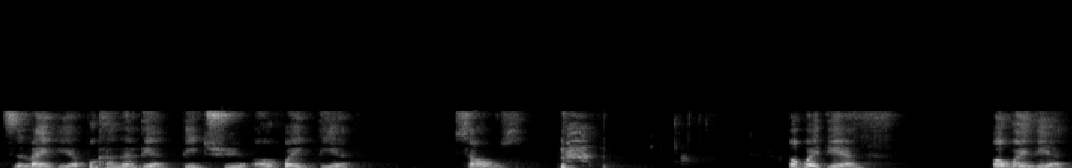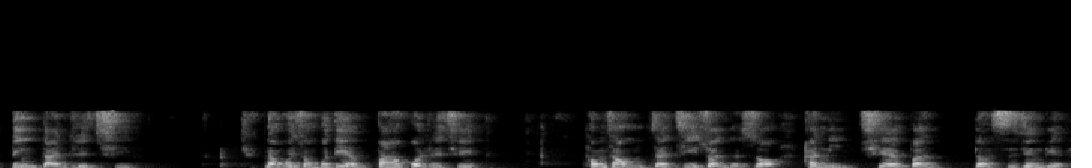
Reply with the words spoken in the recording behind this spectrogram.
子类别，不可能点地区，而会点销，而会点而会点订单日期。那为什么不点发货日期？通常我们在计算的时候，看你切分。的时间点，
